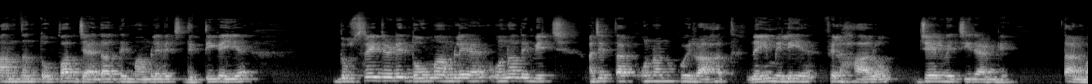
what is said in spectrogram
ਆਮਦਨ ਤੋਂ ਵੱਧ ਜਾਇਦਾਦ ਦੇ ਮਾਮਲੇ ਵਿੱਚ ਦਿੱਤੀ ਗਈ ਹੈ। ਦੂਸਰੇ ਜਿਹੜੇ ਦੋ ਮਾਮਲੇ ਹੈ, ਉਹਨਾਂ ਦੇ ਵਿੱਚ ਅਜੇ ਤੱਕ ਉਹਨਾਂ ਨੂੰ ਕੋਈ ਰਾਹਤ ਨਹੀਂ ਮਿਲੀ ਹੈ। ਫਿਲਹਾਲ ਉਹ ਜੇਲ੍ਹ ਵਿੱਚ ਹੀ ਰਹਿਣਗੇ। ਧੰਨਵਾਦ।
